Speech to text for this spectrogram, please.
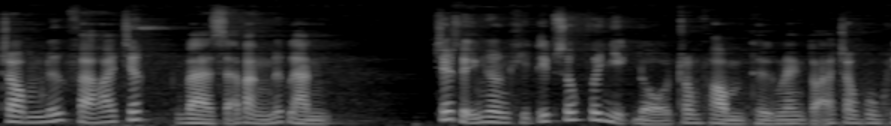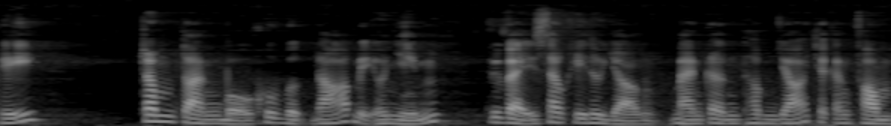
trong nước pha hóa chất và xả bằng nước lạnh. Chất thủy ngân khi tiếp xúc với nhiệt độ trong phòng thường lan tỏa trong không khí, trong toàn bộ khu vực đó bị ô nhiễm. Vì vậy, sau khi thu dọn, bạn cần thông gió cho căn phòng,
